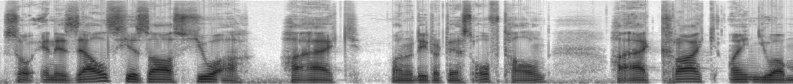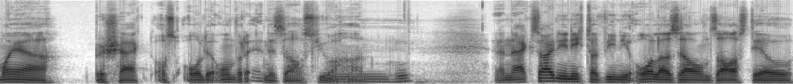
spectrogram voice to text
So in dezelfde zes jaar heb ik, wanneer die dat eerst aufteilen, heb ik krijg een jaar meer beschäftigt als alle anderen in dezelfde jaar haben. Mhm. En ik zei niet dat we niet alle zullen zes deel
